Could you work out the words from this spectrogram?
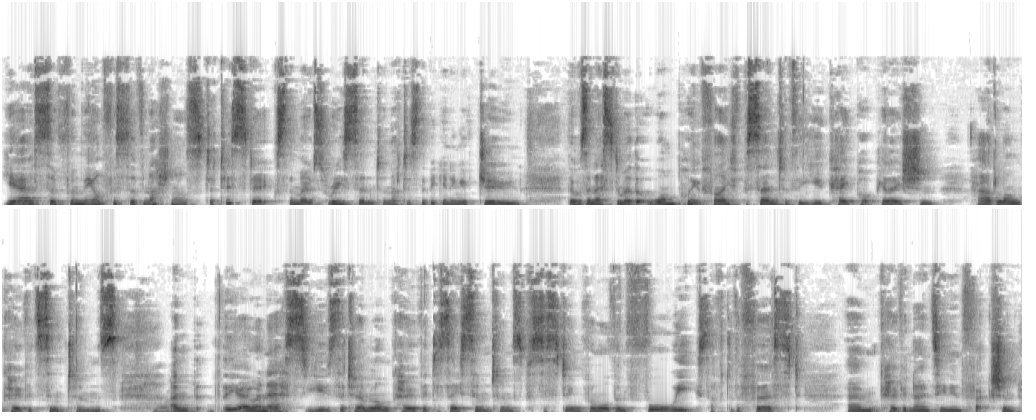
Yeah, so from the Office of National Statistics, the most recent, and that is the beginning of June, there was an estimate that 1.5% of the UK population had long COVID symptoms. Wow. And the ONS used the term long COVID to say symptoms persisting for more than four weeks after the first um, COVID-19 infection,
